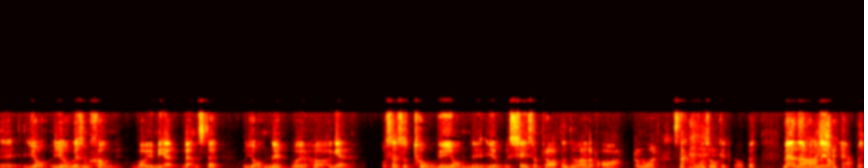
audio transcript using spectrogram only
eh, Joey som sjöng var ju mer vänster och Johnny var ju höger. Och sen så tog ju Johnny Joes tjej så de pratade inte med varandra på 18 år. Snacka om att tråkigt på jobbet. Men, men, jag, men,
